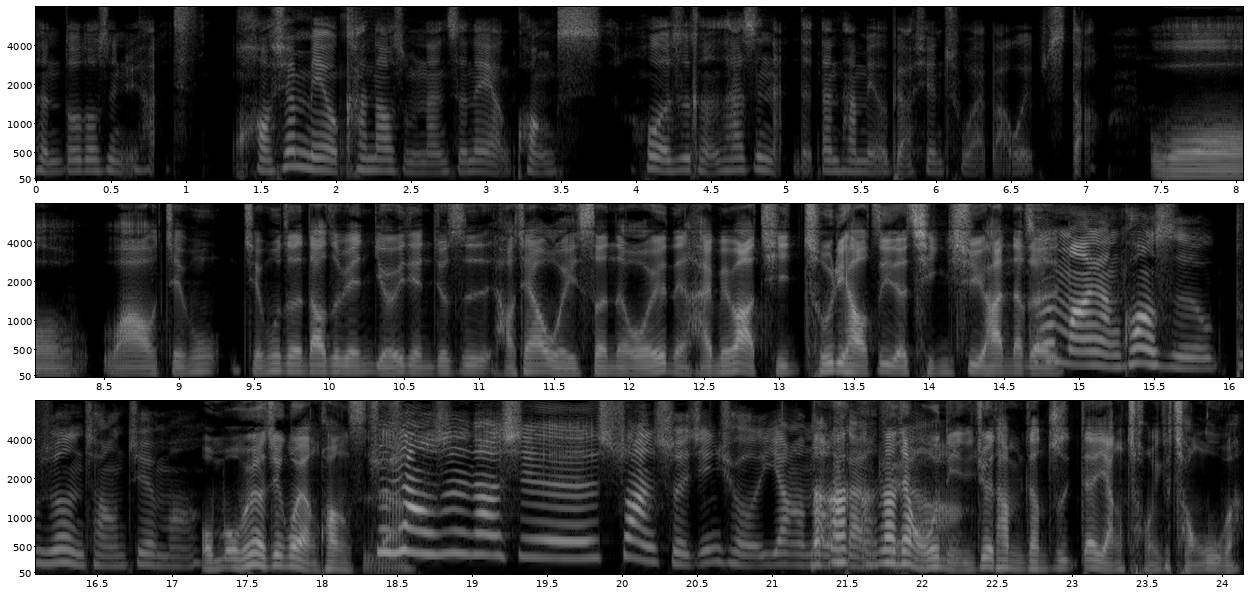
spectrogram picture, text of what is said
很多都是女孩子，我好像没有看到什么男生在养矿石，或者是可能他是男的，但他没有表现出来吧，我也不知道。我哇哦，节目节目真的到这边有一点就是好像要尾声了，我有点还没办法处处理好自己的情绪和那个。真的吗？养矿石不是很常见吗？我我没有见过养矿石，就像是那些算水晶球一样的那种感觉、啊、那那那这样我问你，你觉得他们这样是在养宠一个宠物吗？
